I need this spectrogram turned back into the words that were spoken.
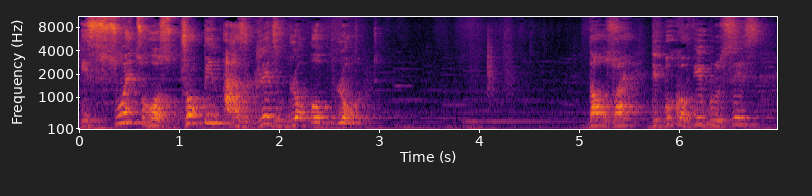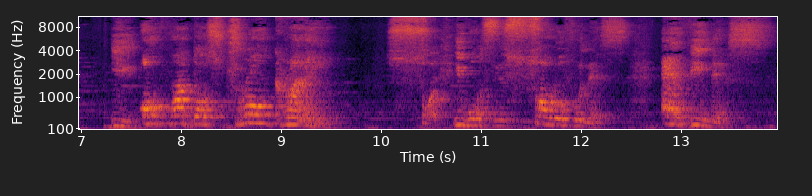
His sweat was dropping as great blood of blood. That was why the book of Hebrews says he offered us strong crying. So he was in sorrowfulness, heaviness.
